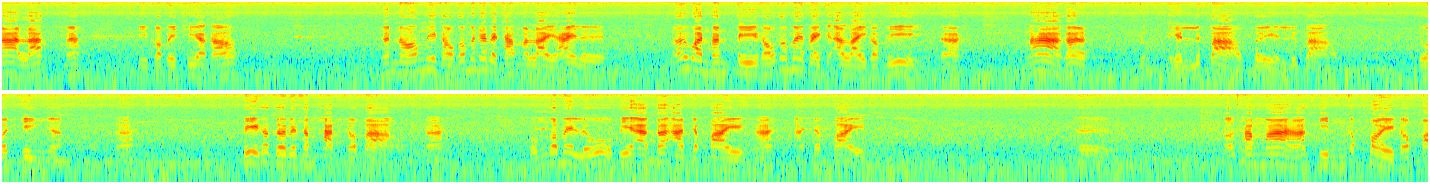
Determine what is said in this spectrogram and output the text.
น่ารักนะพี่ก็ไปเชียร์เขา แล้วน้องนี่เขาก็ไม่ได้ไปทำอะไรให้เลย ร้อยวันพันปีเขาก็ไม่ไปอะไรกับพี่นะ หน้าก็เห็นหรือเปล่า เคยเห็นหรือเปล่า ตัวจริงอะนะพี่ก็เคยไปสัมผัสเขาเปล่านะ ผมก็ไม่รู้ พี่อาก็อาจจะไปนะอาจจะไป เออเขาทำมาหากินก็ปล่อยเขาไป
